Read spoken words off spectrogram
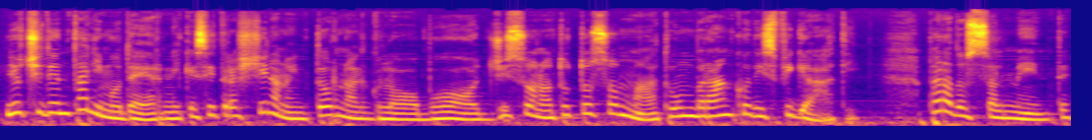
gli occidentali moderni che si trascinano intorno al globo oggi sono tutto sommato un branco di sfigati. Paradossalmente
